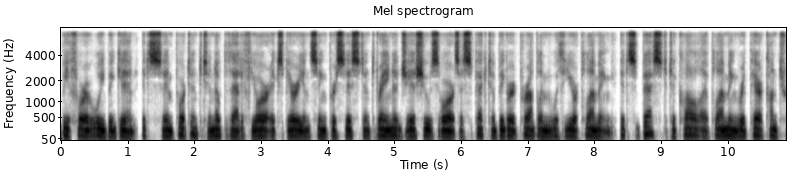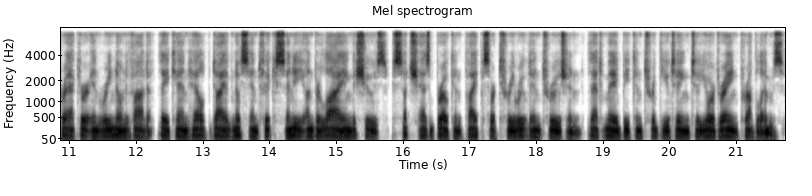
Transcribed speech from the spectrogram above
Before we begin, it's important to note that if you're experiencing persistent drainage issues or suspect a bigger problem with your plumbing, it's best to call a plumbing repair contractor in Reno, Nevada. They can help diagnose and fix any underlying issues, such as broken pipes or tree root intrusion, that may be contributing to your drain problems.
